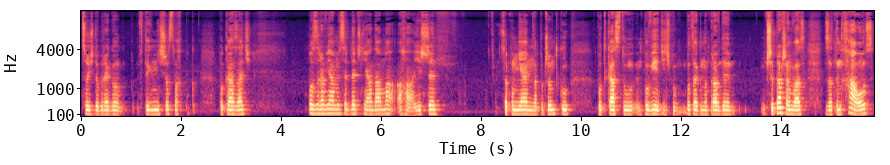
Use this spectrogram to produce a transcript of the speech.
coś dobrego w tych mistrzostwach pokazać. Pozdrawiamy serdecznie Adama. Aha, jeszcze zapomniałem na początku podcastu powiedzieć, bo, bo tak naprawdę przepraszam Was za ten chaos,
